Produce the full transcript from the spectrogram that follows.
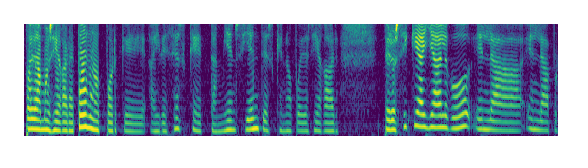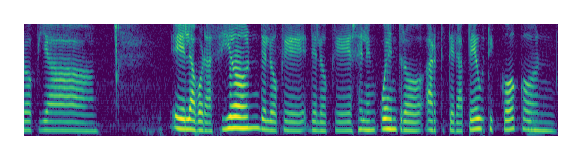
podamos llegar a todo, porque hay veces que también sientes que no puedes llegar, pero sí que hay algo en la, en la propia elaboración de lo que de lo que es el encuentro arte terapéutico con,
